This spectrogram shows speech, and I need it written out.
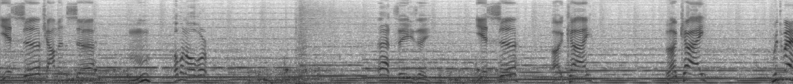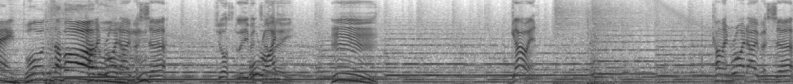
Yes, sir. Coming, sir. Hmm? Coming over. That's easy. Yes, sir. Okay. Okay. Muito bem, todos a Coming right over, Hmm? sir. Just leave it All to right. me. Hmm. Going. Coming right over, sir.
